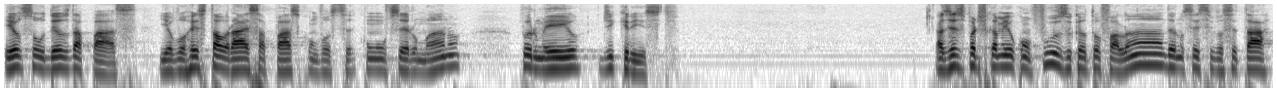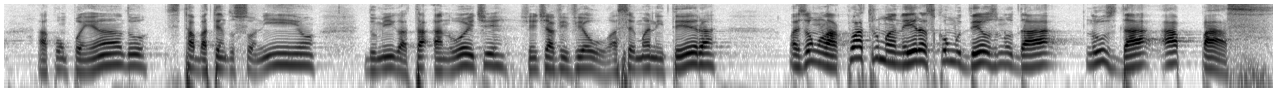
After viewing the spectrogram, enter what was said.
eu sou o Deus da paz e eu vou restaurar essa paz com, você, com o ser humano por meio de Cristo. Às vezes pode ficar meio confuso o que eu estou falando, eu não sei se você está acompanhando, está batendo soninho, domingo à noite, a gente já viveu a semana inteira. Mas vamos lá, quatro maneiras como Deus nos dá, nos dá a paz.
